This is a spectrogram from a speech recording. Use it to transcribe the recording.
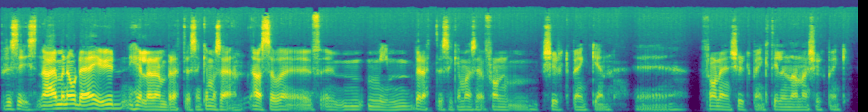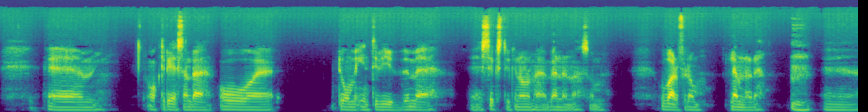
precis. Nej, men och det är ju hela den berättelsen kan man säga. Alltså eh, min berättelse kan man säga från kyrkbänken. Eh, från en kyrkbänk till en annan kyrkbänk. Eh, och resan där. Och eh, med intervjuer med eh, sex stycken av de här vännerna som och varför de lämnade. Mm. Eh,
